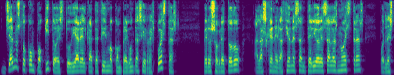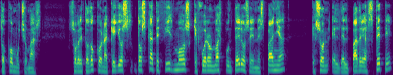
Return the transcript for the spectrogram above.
ya nos tocó un poquito estudiar el catecismo con preguntas y respuestas, pero sobre todo a las generaciones anteriores a las nuestras, pues les tocó mucho más. Sobre todo con aquellos dos catecismos que fueron más punteros en España, que son el del padre Astete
